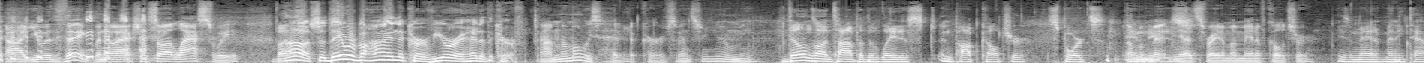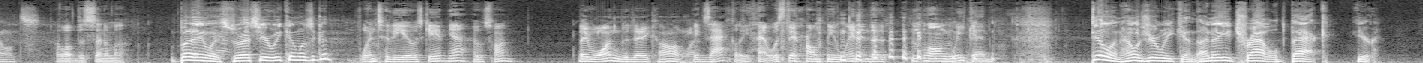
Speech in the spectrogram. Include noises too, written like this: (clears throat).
Uh, (laughs) you would think, but no, I actually saw it last week. But oh, so they were behind the curve. You were ahead of the curve. I'm, I'm always ahead of the curve, Spencer. You know me. Dylan's on top of the latest in pop culture, sports, (laughs) I'm a man, news. yeah, that's right. I'm a man of culture. He's a man of many talents. I love the cinema. But anyways, the rest of your weekend was it good? went to the O's game. Yeah, it was fun. They won the day Colin went. Exactly. (laughs) That was their only win in the long weekend. Dylan, how was your weekend? I know you traveled back here.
